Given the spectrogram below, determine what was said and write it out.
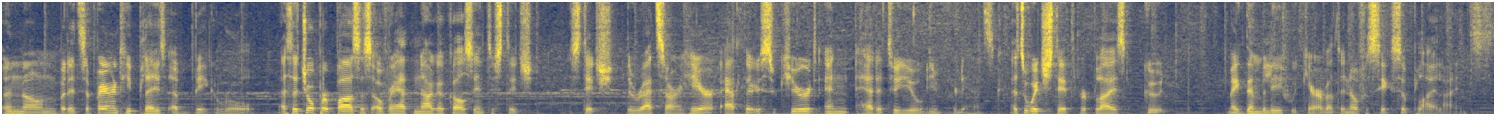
unknown, but it's apparent he plays a big role. As the chopper passes overhead, Naga calls into Stitch Stitch, the rats are here, Adler is secured and headed to you in Verdansk. As to which Stitch replies, good. Make them believe we care about the Nova 6 supply lines.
